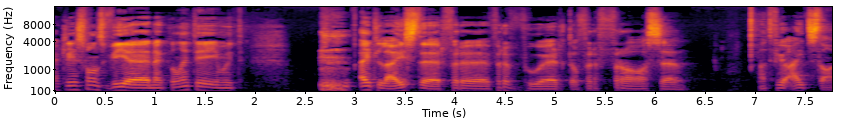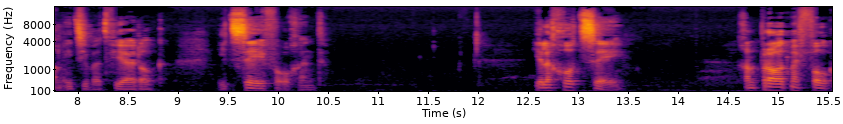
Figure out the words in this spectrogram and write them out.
Ek lees vir ons weer en ek wil net hê jy moet uitluister vir 'n vir 'n woord of vir 'n frase wat vir jou uitstaan, ietsie wat vir jou dalk iets sê vanoggend julle God sê gaan praat my volk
